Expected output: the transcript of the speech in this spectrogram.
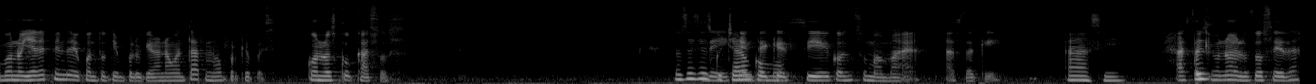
Bueno, ya depende de cuánto tiempo lo quieran aguantar, ¿no? Porque pues conozco casos No sé si de escucharon gente como... que sigue con su mamá hasta que Ah, sí. hasta Pues- que uno de los dos ceda.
